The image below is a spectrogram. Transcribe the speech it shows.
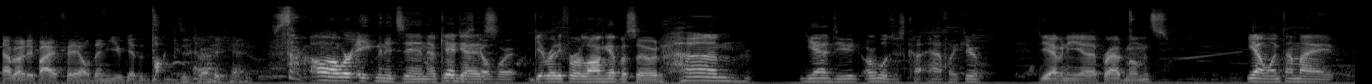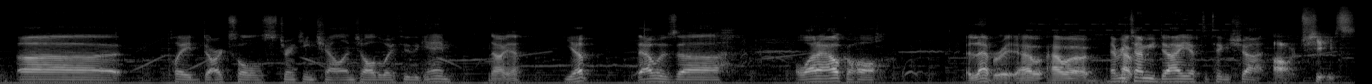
How about if I fail, then you get the Fuck. to try again? Oh, we're eight minutes in. Okay, Yeah, just guys, go for it. get ready for a long episode. Um, yeah, dude. Or we'll just cut halfway through. Do you have any uh, proud moments? Yeah, one time I uh played Dark Souls drinking challenge all the way through the game. No, yeah. Yep, that was uh a lot of alcohol. Elaborate. How how uh. Every how- time you die, you have to take a shot. Oh, jeez.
